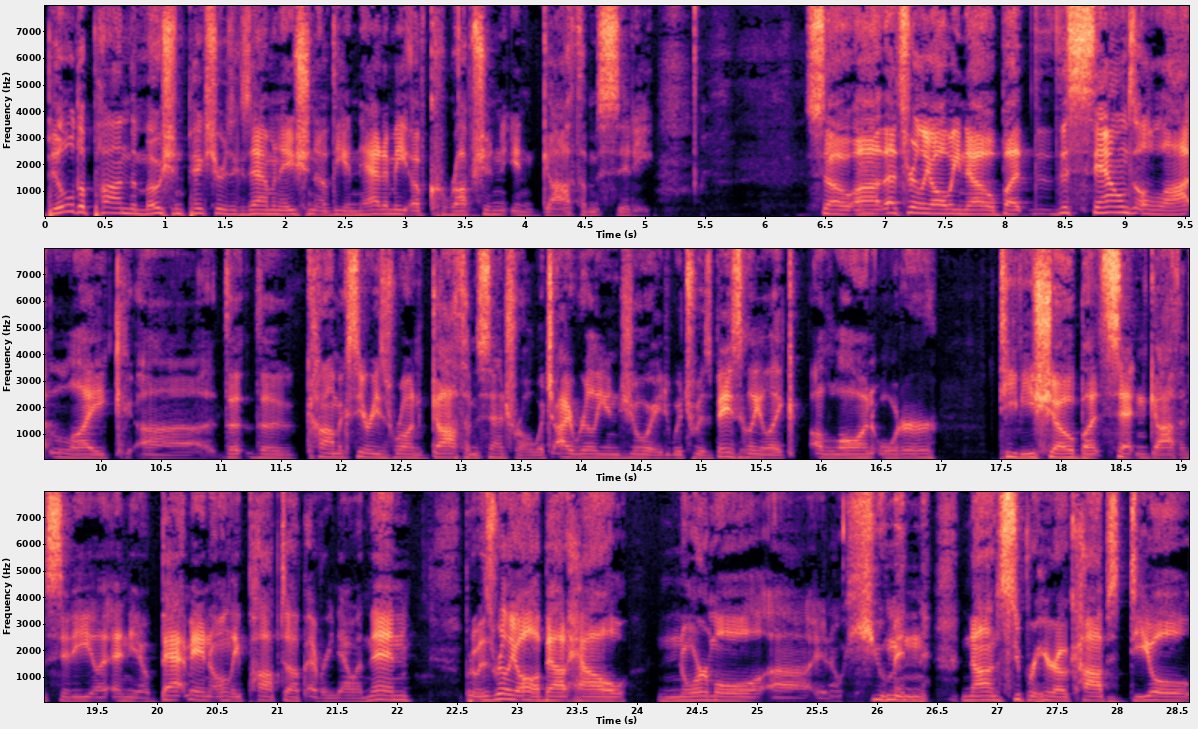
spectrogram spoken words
build upon the motion picture's examination of the anatomy of corruption in Gotham City. So uh, hmm. that's really all we know. But this sounds a lot like uh, the the comic series run Gotham Central, which I really enjoyed, which was basically like a Law and Order TV show, but set in Gotham City. Uh, and you know, Batman only popped up every now and then, but it was really all about how normal, uh, you know, human non superhero cops deal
